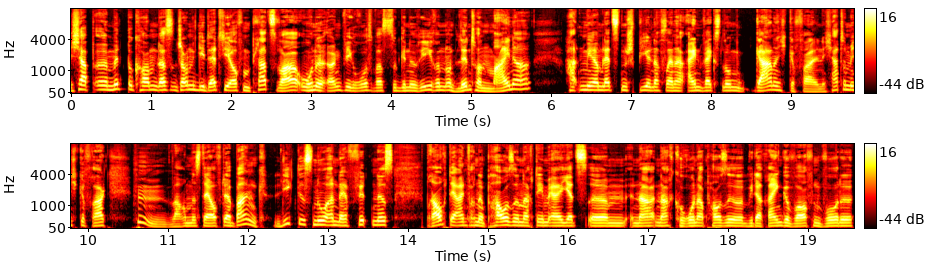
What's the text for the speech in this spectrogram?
Ich habe äh, mitbekommen, dass John Guidetti auf dem Platz war, ohne irgendwie groß was zu generieren. Und Linton Miner hat mir im letzten Spiel nach seiner Einwechslung gar nicht gefallen. Ich hatte mich gefragt, hm, warum ist er auf der Bank? Liegt es nur an der Fitness? Braucht er einfach eine Pause, nachdem er jetzt ähm, nach, nach Corona-Pause wieder reingeworfen wurde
